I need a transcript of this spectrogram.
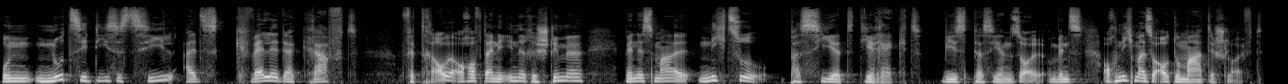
und nutze dieses Ziel als Quelle der Kraft. Vertraue auch auf deine innere Stimme, wenn es mal nicht so passiert direkt, wie es passieren soll und wenn es auch nicht mal so automatisch läuft.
